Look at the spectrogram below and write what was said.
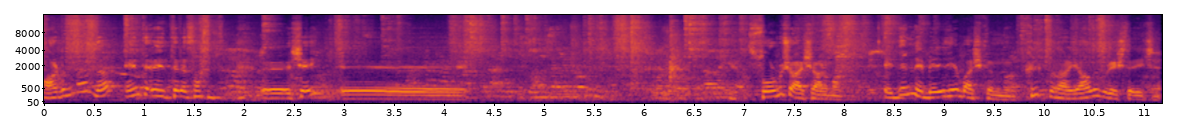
Ardından da en enteresan e, şey e, sormuş Ayşe Arman. Edirne Belediye Başkanı'nın Kırkpınar yağlı güreşleri için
